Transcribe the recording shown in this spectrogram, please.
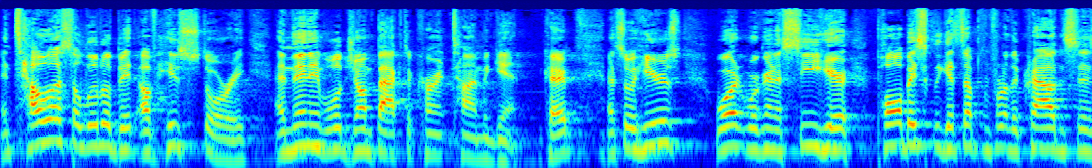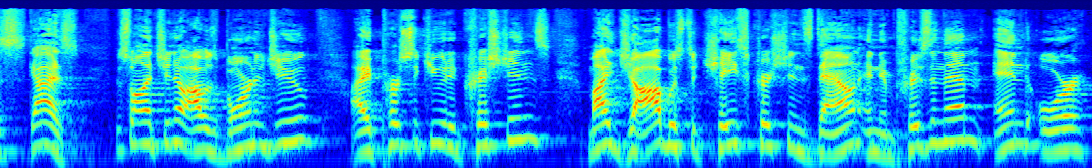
and tell us a little bit of his story, and then we'll jump back to current time again. Okay? And so here's what we're going to see here. Paul basically gets up in front of the crowd and says, Guys, just want to let you know, I was born a Jew. I persecuted Christians. My job was to chase Christians down and imprison them and or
